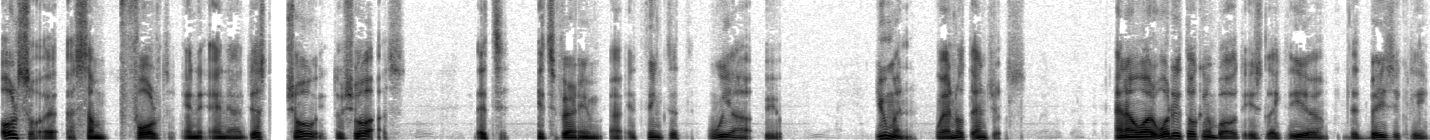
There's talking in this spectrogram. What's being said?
also uh, some fault in in uh, just show to show us that it's very. Uh, I think that we are human. We are not angels. And what what they're talking about is like here uh, that basically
